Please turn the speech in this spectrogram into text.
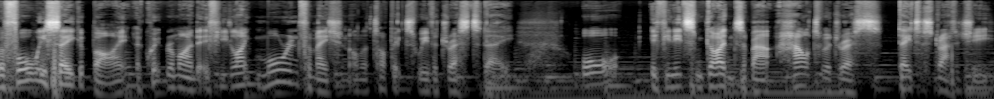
Before we say goodbye, a quick reminder if you'd like more information on the topics we've addressed today, or if you need some guidance about how to address data strategy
